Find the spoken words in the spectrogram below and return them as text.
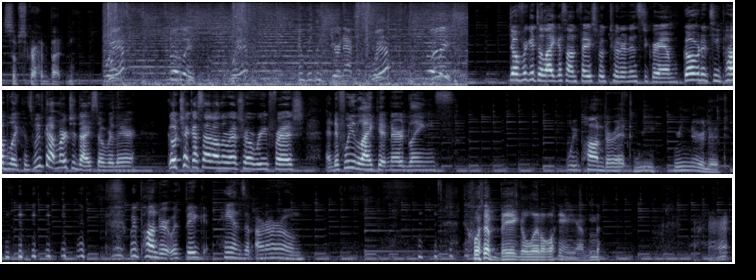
subscribe button. Whip, release, whip, and release. You're an actor. Whip, release. Don't forget to like us on Facebook, Twitter, and Instagram. Go over to TeePublic because we've got merchandise over there. Go check us out on the Retro Refresh. And if we like it, nerdlings, we ponder it. We, we nerd it. We ponder it with big hands that aren't our own. What a big little hand. Alright.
